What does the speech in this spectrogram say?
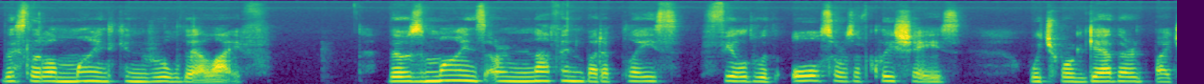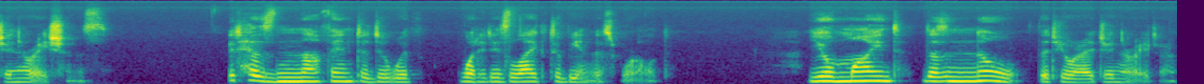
this little mind can rule their life. Those minds are nothing but a place filled with all sorts of cliches which were gathered by generations. It has nothing to do with what it is like to be in this world. Your mind doesn't know that you are a generator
